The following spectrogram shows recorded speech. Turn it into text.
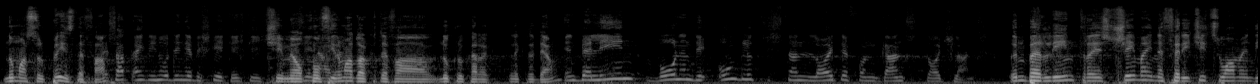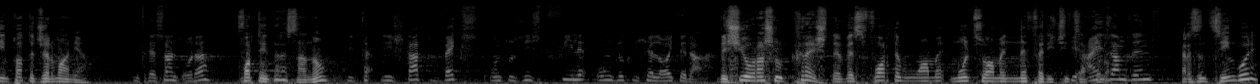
nu m-a surprins de fapt Es hat eigentlich nur Dinge bestätigt, die ich și schon mi-au gesehen confirmat habe. doar câteva lucruri care le credeam. In Berlin wohnen die unglücklichsten Leute von ganz Deutschland. În Berlin trăiesc cei mai nefericiți oameni din toată Germania. Interessant, oder? Foarte interesant, nu? Die, Ta- die Stadt wächst und du siehst viele unglückliche Leute da, Deși orașul crește, vezi foarte oameni, mulți oameni nefericiți die acolo, einsam sind, care sunt singuri,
